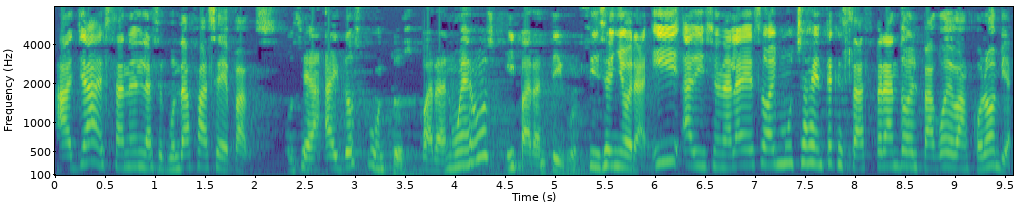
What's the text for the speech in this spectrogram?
allá están en la segunda fase de pagos. O sea, hay dos puntos, para nuevos y para antiguos. Sí, señora. Y adicional a eso, hay mucha gente que está esperando el pago de Bancolombia.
